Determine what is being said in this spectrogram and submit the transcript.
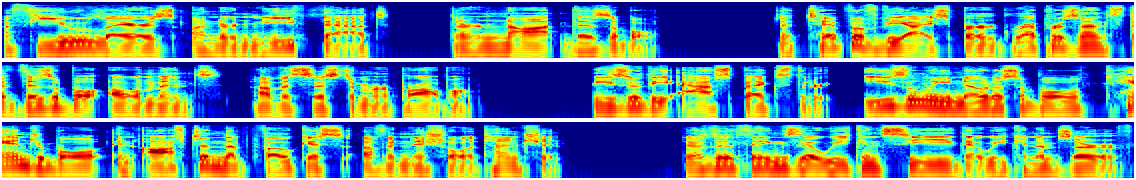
a few layers underneath that that are not visible. The tip of the iceberg represents the visible elements of a system or problem. These are the aspects that are easily noticeable, tangible, and often the focus of initial attention. They're the things that we can see, that we can observe,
